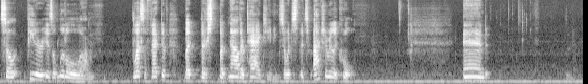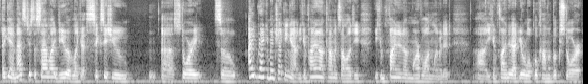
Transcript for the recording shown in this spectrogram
So Peter is a little um, less effective, but there's but now they're tag teaming, so it's it's actually really cool. And again, that's just a satellite view of like a six issue uh, story. So I'd recommend checking out. You can find it on Comixology. You can find it on Marvel Unlimited. Uh, you can find it at your local comic book store.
